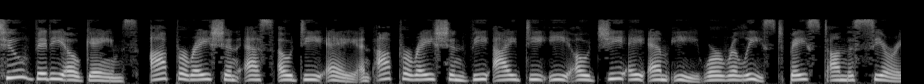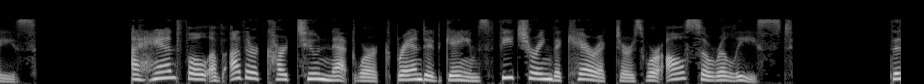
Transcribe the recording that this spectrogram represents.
Two video games, Operation SODA and Operation VIDEOGAME were released based on the series. A handful of other Cartoon Network-branded games featuring the characters were also released. The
